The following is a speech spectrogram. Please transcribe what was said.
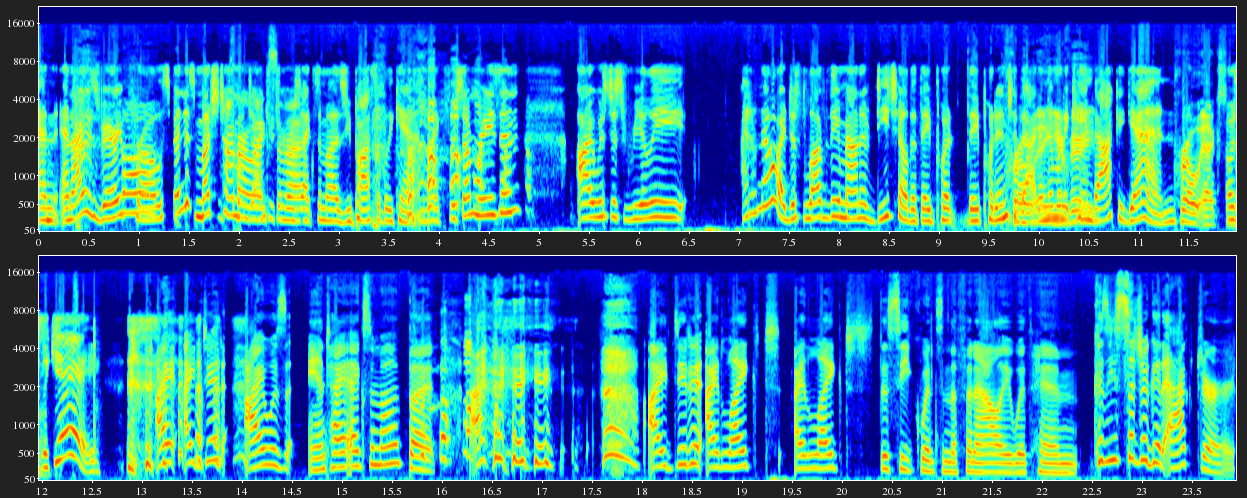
And and I was very oh, pro spend as much time on John Turturro's eczema as you possibly can. like for some reason, I was just really I don't know. I just loved the amount of detail that they put they put into pro, that. And then when it came back again, pro eczema. I was like, yay. I, I did I was anti eczema, but I I didn't. I liked. I liked the sequence in the finale with him because he's such a good actor.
